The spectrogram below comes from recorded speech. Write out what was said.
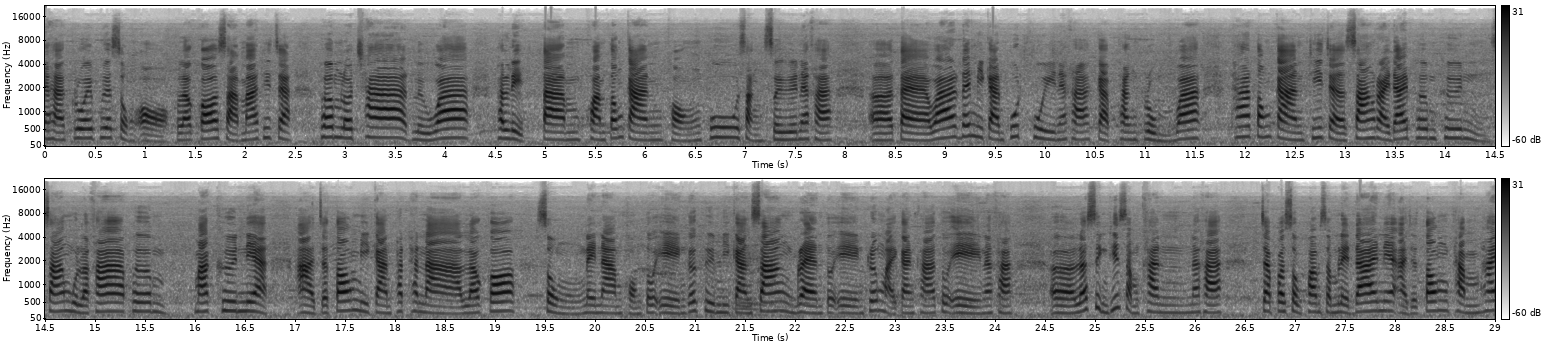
นะคะกล้วยเพื่อส่งออก แล้วก็สามารถที่จะเพิ่มรสชาติหรือว่า ผลิตตามความต้องการของผู้สั่งซื้อนะคะแต่ว่าได้มีการพูดคุยนะคะกับทางกลุ่มว่าถ้าต้องการที่จะสร้างรายได้เพิ่มขึ้น สร้างมูลค่าเพิ่มมากขึ้นเนี่ยอาจจะต้องมีการพัฒนาแล้วก็ส่งในนามของตัวเอง ก็คือมีการสร้างแบรนด์ตัวเอง เครื่องหมายการค้าตัวเองนะคะและสิ่งที่สำคัญนะคะจะประสบความสำเร็จได้เนี่ยอาจจะต้องทำให้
